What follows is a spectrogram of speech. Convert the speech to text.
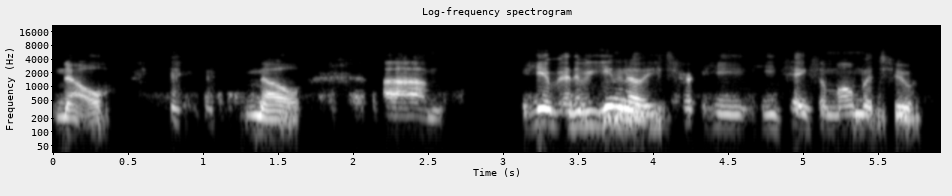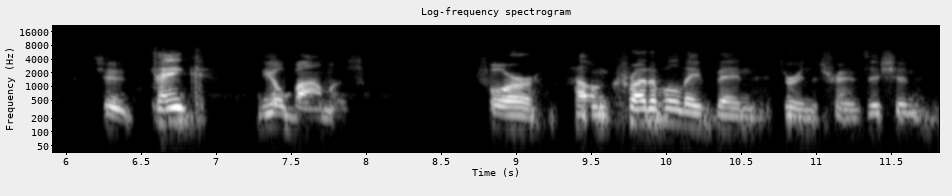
no, no. Um, he, at the beginning of it, he, he, he takes a moment to, to thank the Obamas for how incredible they've been during the transition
